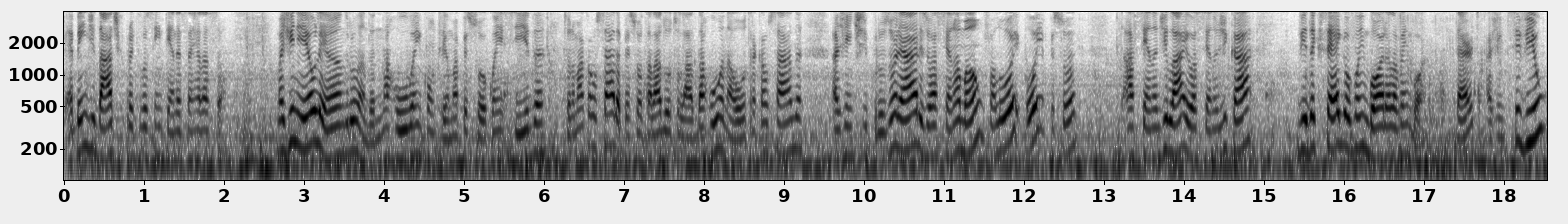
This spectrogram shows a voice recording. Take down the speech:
é bem didático para que você entenda essa relação. Imagine eu, Leandro, andando na rua, encontrei uma pessoa conhecida, estou numa calçada, a pessoa está lá do outro lado da rua, na outra calçada, a gente cruza olhares, eu aceno a mão, falo oi, oi, a pessoa acena de lá, eu aceno de cá, vida que segue, eu vou embora, ela vai embora, certo? A gente se viu,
